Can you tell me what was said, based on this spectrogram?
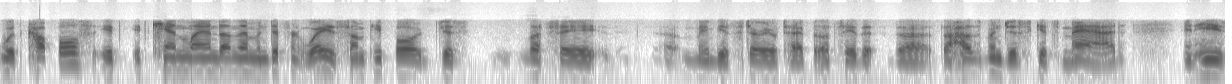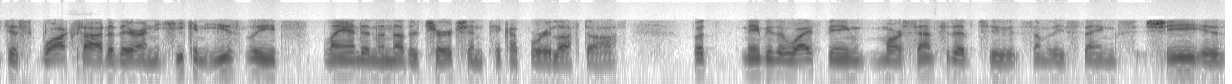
with couples, it it can land on them in different ways. Some people just, let's say, uh, maybe it's stereotype, but let's say that the the husband just gets mad, and he just walks out of there, and he can easily land in another church and pick up where he left off but maybe the wife being more sensitive to some of these things, she is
